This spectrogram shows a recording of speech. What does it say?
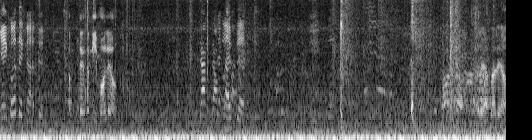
ไงข้อแต่งงานเด้อ ทำแต่งทำนีพอแล้ว ดังดำลายเปลือก มาแล้วมาแล้ว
